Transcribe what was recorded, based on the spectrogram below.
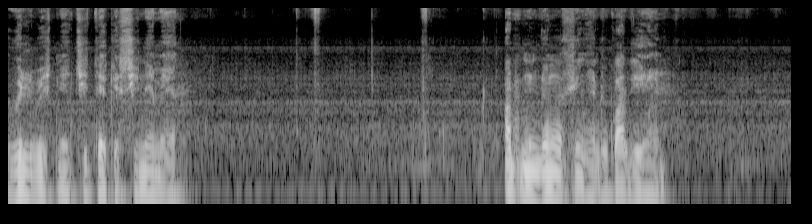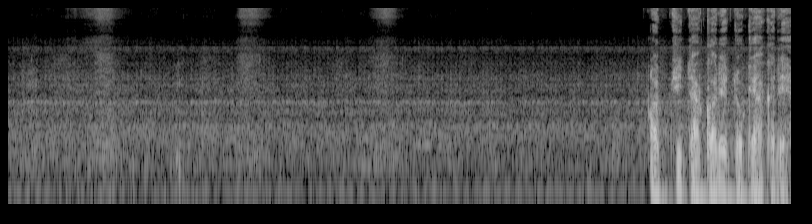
बिस्ट ने चीते के सीने में अपनी दोनों सीने ढुका दिए हैं। अब चीता करे तो क्या करे?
